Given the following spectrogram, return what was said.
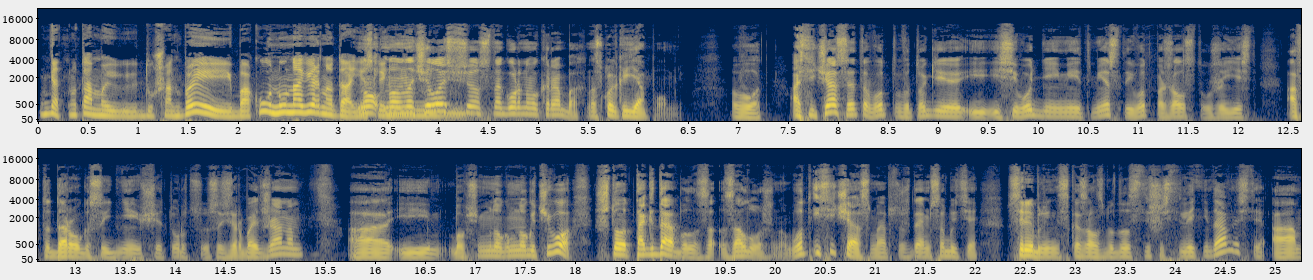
Нет, ну там и Душанбе, и Баку, ну, наверное, да. Если... Но, но началось все с Нагорного Карабаха, насколько я помню. Вот. А сейчас это вот в итоге и, и сегодня имеет место, и вот, пожалуйста, уже есть автодорога, соединяющая Турцию с Азербайджаном, а, и, в общем, много-много чего, что тогда было за, заложено. Вот и сейчас мы обсуждаем события в Сребренице, казалось бы, 26-летней давности, а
